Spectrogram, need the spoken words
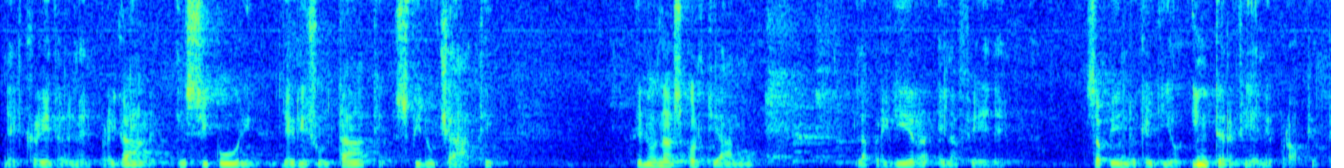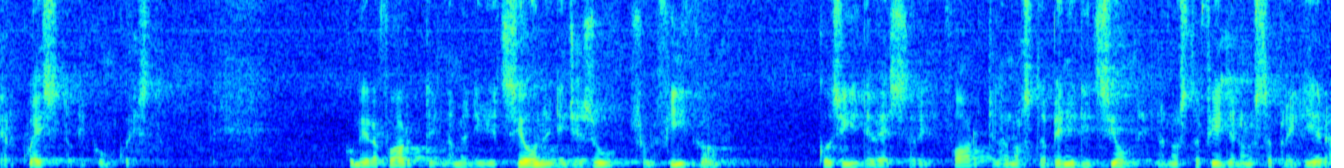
nel credere, nel pregare, insicuri dei risultati, sfiduciati e non ascoltiamo la preghiera e la fede sapendo che Dio interviene proprio per questo e con questo. Come era forte la maledizione di Gesù sul fico, così deve essere forte la nostra benedizione, la nostra fede, la nostra preghiera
